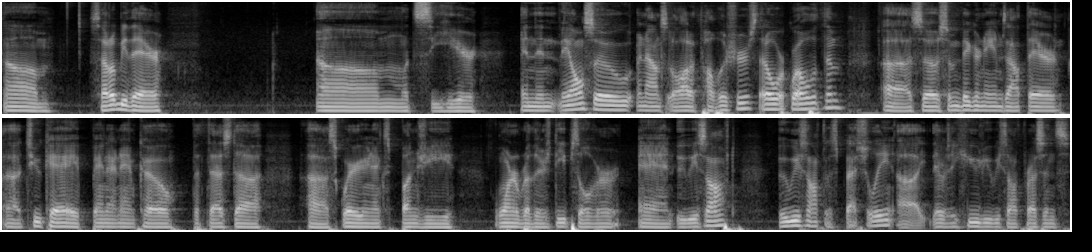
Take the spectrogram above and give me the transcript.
Um, so that'll be there. Um, let's see here. And then they also announced a lot of publishers that'll work well with them. Uh, so some bigger names out there: uh, 2K, Bandai Namco, Bethesda, uh, Square Enix, Bungie, Warner Brothers, Deep Silver, and Ubisoft. Ubisoft especially, uh, there was a huge Ubisoft presence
